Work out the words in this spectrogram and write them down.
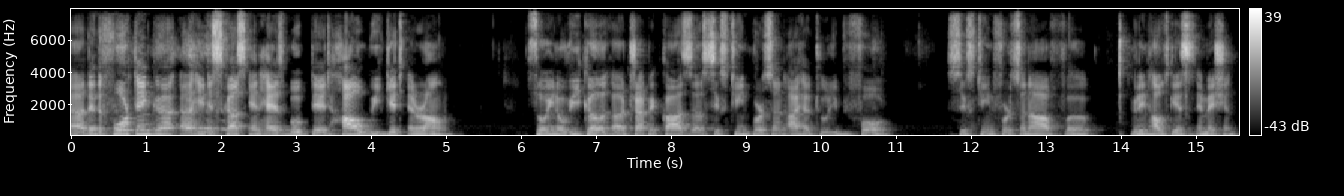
Uh, then the fourth thing uh, he discussed in his book that how we get around. So you know vehicle uh, traffic cause 16% uh, I have told you before 16% of uh, greenhouse gas emission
